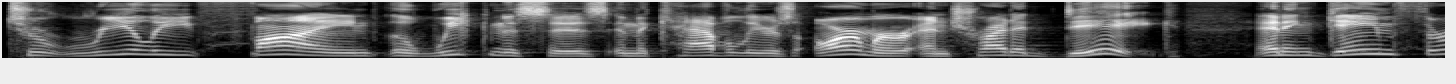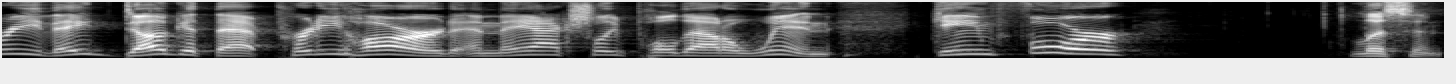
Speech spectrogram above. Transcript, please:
to really find the weaknesses in the Cavaliers' armor and try to dig. And in game three, they dug at that pretty hard and they actually pulled out a win. Game four, listen,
